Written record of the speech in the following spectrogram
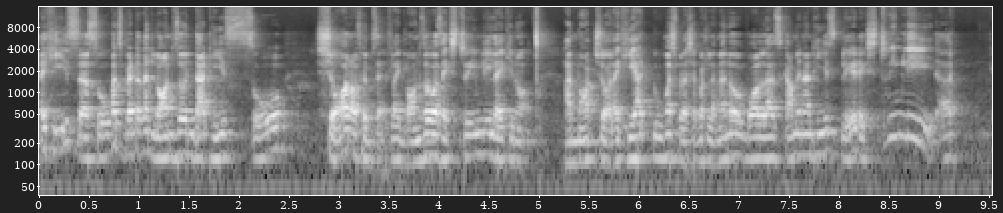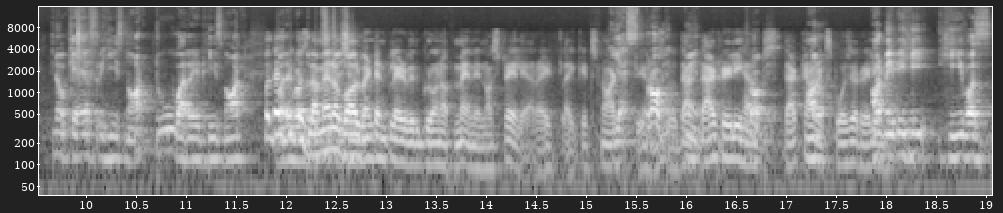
like he's uh, so much better than Lonzo in that he's so sure of himself. Like Lonzo was extremely like you know I'm not sure. Like he had too much pressure. But Lamelo Ball has come in and he has played extremely uh, you know carefree. He's not too worried. He's not. Well, that's because Lamelo Ball went and played with grown-up men in Australia, right? Like it's not. Yes, you know, probably. so that, I mean, that really helps. probably. That kind or, of exposure really. Or maybe he he was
